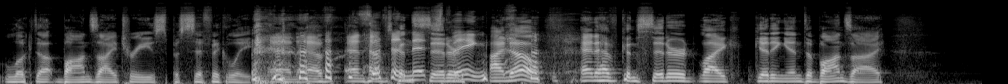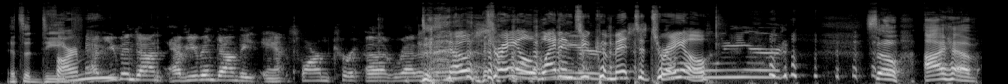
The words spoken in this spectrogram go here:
looked up bonsai trees specifically and have and have Such a niche considered. thing. I know, and have considered like getting into bonsai. It's a deep. farming Have you been down? Have you been down the ant farm tra- uh, rabbit no trail why didn't you commit to trail So weird. So I have.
